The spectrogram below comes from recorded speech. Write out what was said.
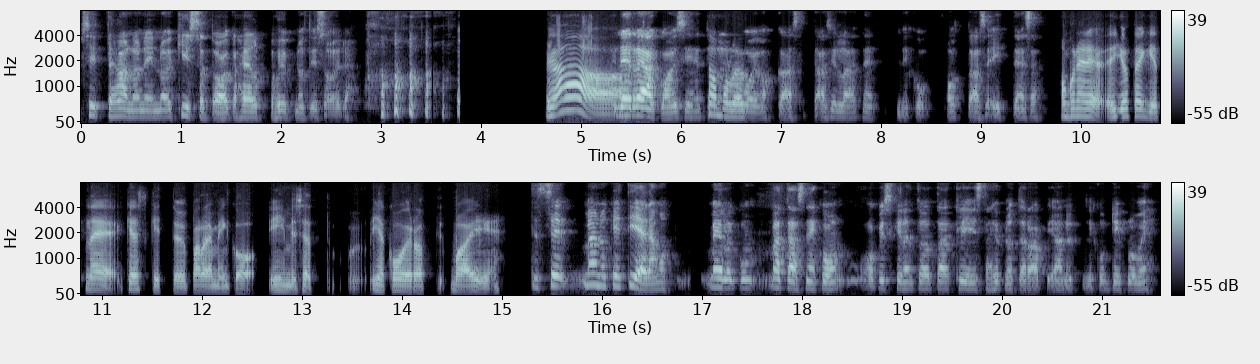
sitten Hanna, niin noi kissat on aika helppo hypnotisoida. Jaa. Ne reagoi siihen mulle... voimakkaasti tai sillä että ne niin kuin, ottaa se itteensä. Onko ne jotenkin, että ne keskittyy paremmin kuin ihmiset ja koirat vai? Se, mä en oikein tiedä, mutta meillä kun mä taas niin kun opiskelen tuota, kliinistä hypnoterapiaa nyt niin kun diplomi,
